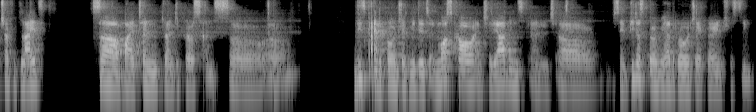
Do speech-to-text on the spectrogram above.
traffic lights so by 10, 20%. So um, this kind of project we did in Moscow and Chelyabinsk and uh, St. Petersburg, we had a project, very interesting.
